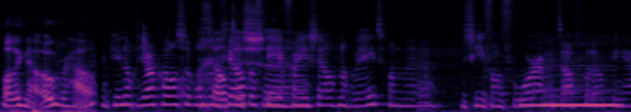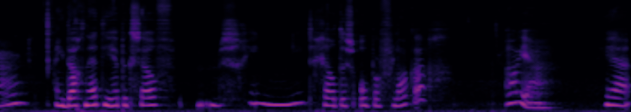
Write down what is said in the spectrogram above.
wat ik nou overhoud. Heb je nog jakhalsen rondom geld, geld of die je van eh, jezelf nog weet? Van de, misschien van voor het afgelopen mm, jaar? Ik dacht net, die heb ik zelf misschien niet. Geld is oppervlakkig. Oh ja. Ja.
